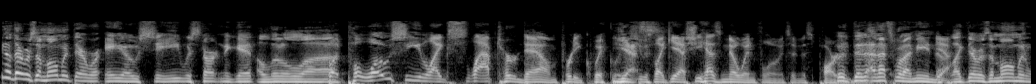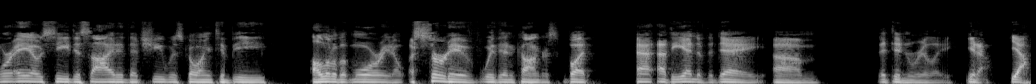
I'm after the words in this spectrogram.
You know, there was a moment there where AOC was starting to get a little, uh, but Pelosi like slapped her down pretty quickly. Yes. She was like, yeah, she has no influence in this party. Th- that's what I mean though. Yeah. Like there was a moment where AOC decided that she was going to be a little bit more, you know, assertive within Congress, but at, at the end of the day, um, it didn't really, you know. Yeah.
